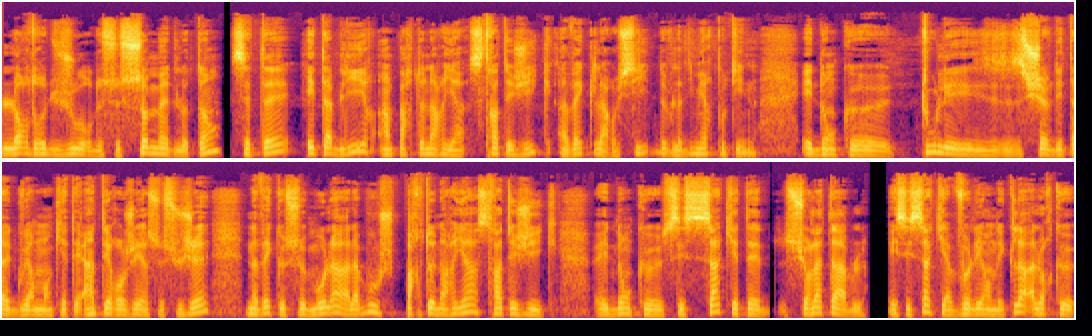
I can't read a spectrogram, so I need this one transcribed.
l'ordre du jour de ce sommet de l'OTAN, c'était établir un partenariat stratégique avec la Russie de Vladimir Poutine. Et donc, euh, tous les chefs d'État et de gouvernement qui étaient interrogés à ce sujet n'avaient que ce mot-là à la bouche, partenariat stratégique. Et donc euh, c'est ça qui était sur la table. Et c'est ça qui a volé en éclats, alors que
